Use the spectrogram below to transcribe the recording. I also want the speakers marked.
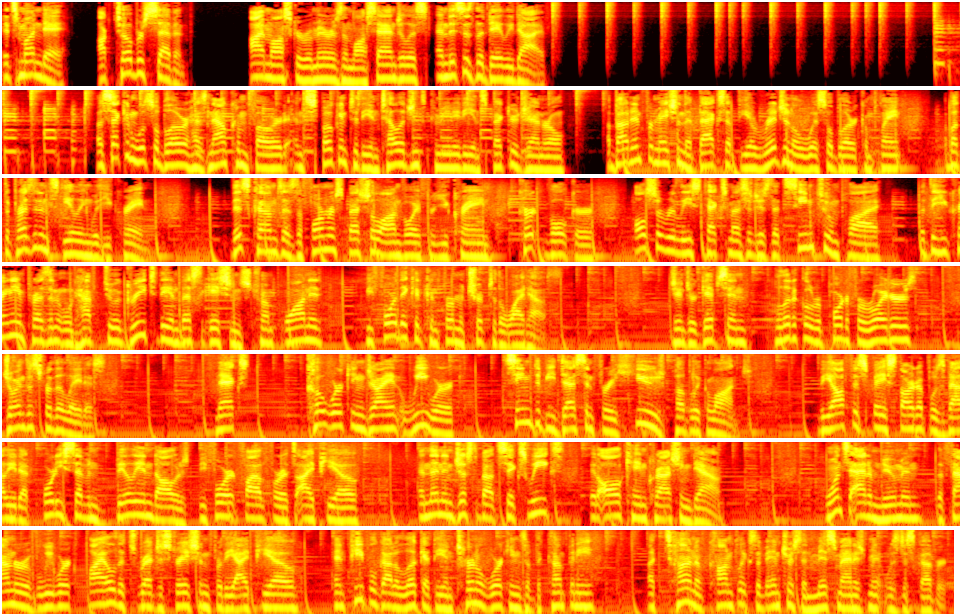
Speaker 1: It's Monday, October 7th. I'm Oscar Ramirez in Los Angeles, and this is the Daily Dive. A second whistleblower has now come forward and spoken to the intelligence community inspector general about information that backs up the original whistleblower complaint about the president's dealing with Ukraine. This comes as the former special envoy for Ukraine, Kurt Volker, also released text messages that seem to imply that the Ukrainian president would have to agree to the investigations Trump wanted before they could confirm a trip to the White House. Ginger Gibson, political reporter for Reuters, joins us for the latest. Next, co working giant WeWork seemed to be destined for a huge public launch. The office space startup was valued at $47 billion before it filed for its IPO, and then in just about six weeks, it all came crashing down. Once Adam Neumann, the founder of WeWork, filed its registration for the IPO, and people got a look at the internal workings of the company, a ton of conflicts of interest and mismanagement was discovered.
